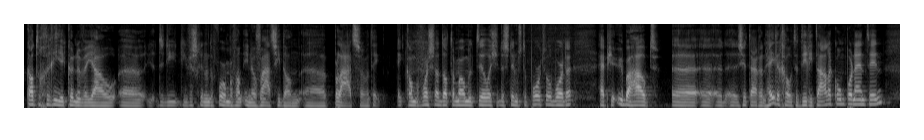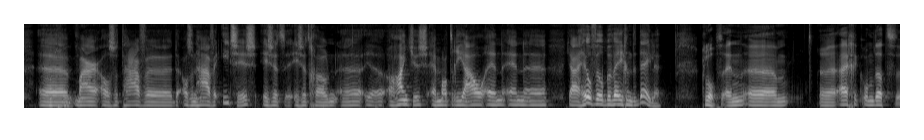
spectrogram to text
categorieën kunnen we jou uh, die, die verschillende vormen van innovatie dan uh, plaatsen? Want ik, ik kan me voorstellen dat er momenteel, als je de slimste poort wil worden, heb je überhaupt, uh, zit daar een hele grote digitale component in. Maar als, het haven, als een haven iets is, is het, is het gewoon handjes en materiaal en, en ja, heel veel bewegende delen. Klopt. En ehm, uh, eigenlijk om dat uh,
